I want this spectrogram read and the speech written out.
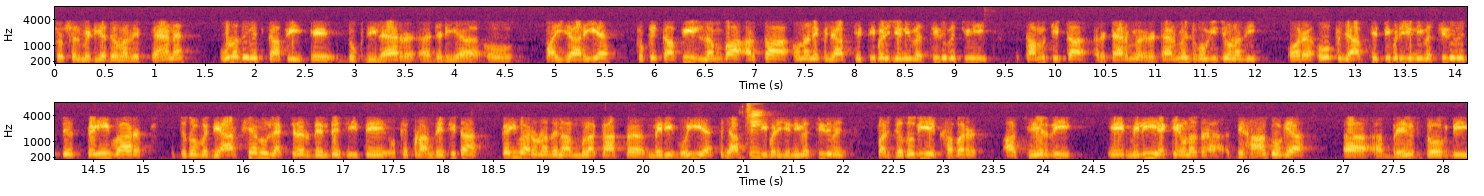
ਸੋਸ਼ਲ ਮੀਡੀਆ ਤੇ ਉਹਨਾਂ ਦੇ ਫੈਨ ਹੈ, ਉਹਨਾਂ ਦੇ ਵਿੱਚ ਕਾਫੀ ਇਹ ਦੁੱਖ ਦੀ ਲਹਿਰ ਜਿਹੜੀ ਆ, ਉਹ ਪਾਈ ਜਾ ਰਹੀ ਹੈ, ਕਿਉਂਕਿ ਕਾਫੀ ਲੰਬਾ ਅਰਸਾ ਉਹਨਾਂ ਨੇ ਪੰਜਾਬ ਖੇਤੀਬਾੜੀ ਯੂਨੀਵਰਸਿਟੀ ਦੇ ਵਿੱਚ ਵੀ ਕੰਮ ਕੀਤਾ ਰਿਟਾਇਰਮੈਂਟ ਰਿਟਾਇਰਮੈਂਟ ਹੋ ਗਈ ਸੀ ਉਹਨਾਂ ਦੀ, ਔਰ ਉਹ ਪੰਜਾਬ ਖੇਤੀਬਾੜੀ ਯੂਨੀਵਰਸਿਟੀ ਦੇ ਵਿੱਚ ਕਈ ਵਾਰ ਜਦੋਂ ਵਿਦਿਆਰਥੀਆਂ ਨੂੰ ਲੈਕਚਰਰ ਦਿੰਦੇ ਸੀ ਤੇ ਉੱਥੇ ਪੜ੍ਹਾਉਂਦੇ ਸੀ ਤਾਂ ਕਈ ਵਾਰ ਉਹਨਾਂ ਦੇ ਨਾਲ ਮੁਲਾਕਾਤ ਮੇਰੀ ਹੋਈ ਹੈ ਪੰਜਾਬ ਜੀ। ਖੇਤੀਬਾੜੀ ਯੂਨੀਵਰਸਿਟੀ ਦੇ ਵਿੱਚ ਪਰ ਜਦੋਂ ਦੀ ਇਹ ਖਬਰ ਆ ਸਵੇਰ ਦੀ ਇਹ ਮਿਲੀ ਹੈ ਕਿ ਉਹਨਾਂ ਦਾ ਦੇਹਾਂਤ ਹੋ ਗਿਆ ਬ੍ਰੇਨ ਸਟ੍ਰੋਕ ਦੀ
